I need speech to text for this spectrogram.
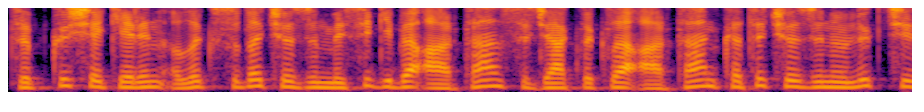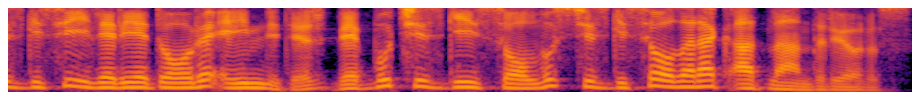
tıpkı şekerin ılık suda çözünmesi gibi artan sıcaklıkla artan katı çözünürlük çizgisi ileriye doğru eğimlidir ve bu çizgiyi Solvus çizgisi olarak adlandırıyoruz.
